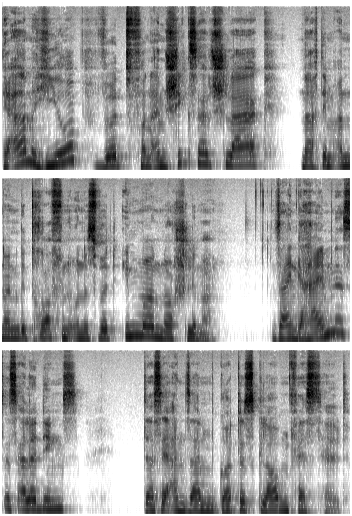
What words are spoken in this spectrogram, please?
Der arme Hiob wird von einem Schicksalsschlag nach dem anderen getroffen und es wird immer noch schlimmer. Sein Geheimnis ist allerdings, dass er an seinem Gottesglauben festhält.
